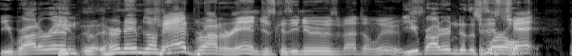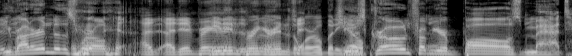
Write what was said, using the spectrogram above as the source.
You brought her in. You, uh, her name's on there. Chad brought her in just because he knew he was about to lose. You brought her into this, this world. is Chad. this you is- brought her into this world. I, I did bring. He her didn't into bring this her into the world, but he she was grown from Yeah. your balls, Matt.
